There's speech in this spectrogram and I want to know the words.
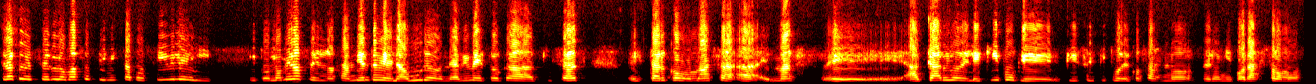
Trato de ser lo más optimista posible y, y por lo menos en los ambientes de laburo donde a mí me toca quizás estar como más a, más eh, a cargo del equipo que, que ese tipo de cosas no, pero ni por asomo.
